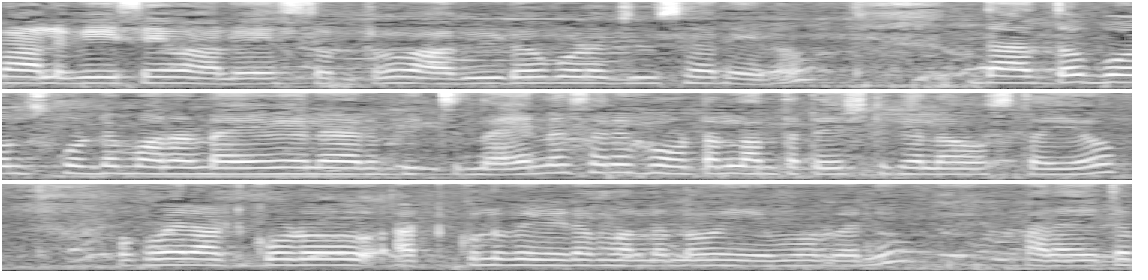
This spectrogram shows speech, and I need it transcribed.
వాళ్ళు వేసే వాళ్ళు వేస్తుంటారు. ఆ వీడియో కూడా చూసాను నేను. దాంతో పోల్చుకుంటే మన నయమేలా అనిపించింది. అయినా సరే హోటల్ అంత టేస్ట్గా ఎలా వస్తాయో ఒకవేళ అటుకుడు అటుకులు వేయడం వల్లనో ఏమో కానీ అలా అయితే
